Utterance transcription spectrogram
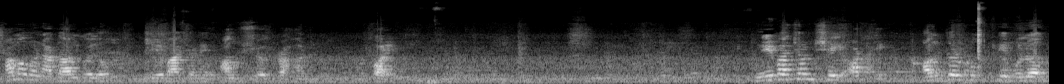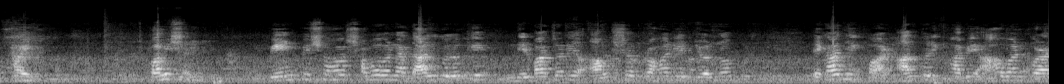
সমমনা দলগুলো নির্বাচনে অংশগ্রহণ করে। নির্বাচন সেই অর্থে অন্তর্ভুক্তিমূলক হয়। কমিশন বিএনপি সহ সমমনা দলগুলোকে নির্বাচনে অংশগ্রহণের জন্য একাধিকবার আন্তরিকভাবে আহ্বান করা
